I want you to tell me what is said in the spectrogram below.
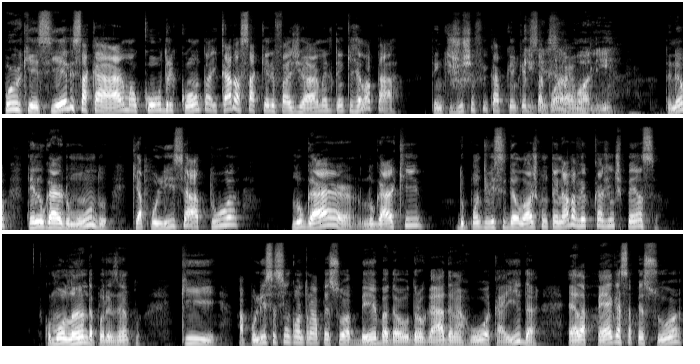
Porque se ele sacar a arma, o coldre conta e cada saque que ele faz de arma, ele tem que relatar. Tem que justificar porque, porque que ele sacou, ele sacou a arma. Ali. Entendeu? Tem lugar do mundo que a polícia atua lugar, lugar que do ponto de vista ideológico não tem nada a ver com o que a gente pensa. Como Holanda, por exemplo, que a polícia se encontra uma pessoa bêbada ou drogada na rua, caída, ela pega essa pessoa,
